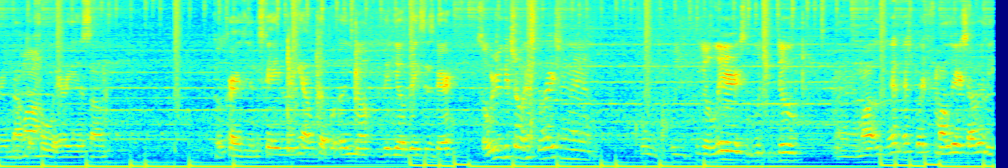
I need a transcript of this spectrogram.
ring out the full area or something. Go crazy in the skating ring. Have a couple, of, you know, video vixens there. So where you get your inspiration, man? Your lyrics and what you do. And my in- inspiration for my lyrics, I really,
